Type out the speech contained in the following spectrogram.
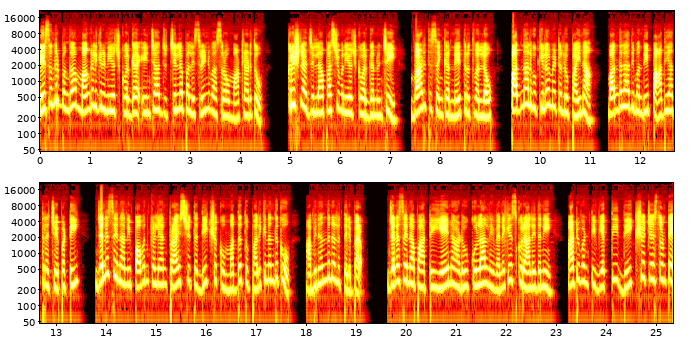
ఈ సందర్భంగా మంగళగిరి నియోజకవర్గ ఇన్ఛార్జ్ చిల్లపల్లి శ్రీనివాసరావు మాట్లాడుతూ కృష్ణా జిల్లా పశ్చిమ నియోజకవర్గం నుంచి బాడిత శంకర్ నేతృత్వంలో పద్నాలుగు కిలోమీటర్లు పైన వందలాది మంది పాదయాత్ర చేపట్టి జనసేనాని పవన్ కళ్యాణ్ ప్రాయశ్చిత్త దీక్షకు మద్దతు పలికినందుకు అభినందనలు తెలిపారు. జనసేన పార్టీ ఏనాడు కులాల్ని వెనకేసుకు రాలేదని అటువంటి వ్యక్తి దీక్ష చేస్తుంటే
